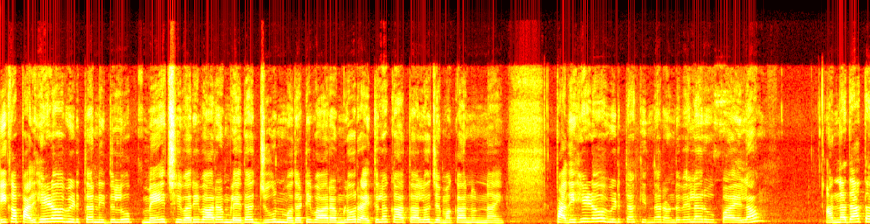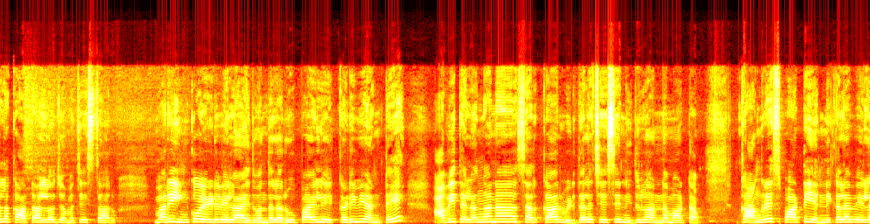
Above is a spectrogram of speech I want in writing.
ఇక పదిహేడవ విడత నిధులు మే చివరి వారం లేదా జూన్ మొదటి వారంలో రైతుల ఖాతాలో జమ కానున్నాయి. పదిహేడవ విడత కింద రెండు వేల రూపాయల అన్నదాతల ఖాతాల్లో జమ చేస్తారు. మరి ఇంకో ఏడు వేల ఐదు వందల రూపాయలు ఎక్కడివి అంటే అవి తెలంగాణ సర్కార్ విడుదల చేసే నిధులు అన్నమాట. కాంగ్రెస్ పార్టీ ఎన్నికల వేళ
